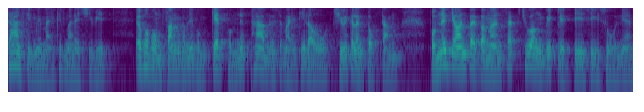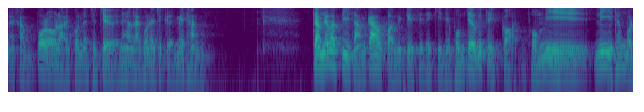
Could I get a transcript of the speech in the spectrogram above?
สร้างสิ่งใหม่ ๆ ขึ้นมาในชีวิตเออพอผมฟังคำนี้ผมเก็ตผมนึกภาพในสมัยที่เราชีวิตกำลังตกต่ำผมนึกย้อนไปประมาณสักช่วงวิกฤตปี 40 เนี่ยนะครับพวกเราหลายคนอาจจะเจอนะฮะหลายคนอาจจะเกิดไม่ทัน จำได้ว่าปี 39 ก่อนวิกฤตเศรษฐกิจเนี่ยผมเจอวิกฤตก่อน ผมมีหนี้ทั้งหมด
